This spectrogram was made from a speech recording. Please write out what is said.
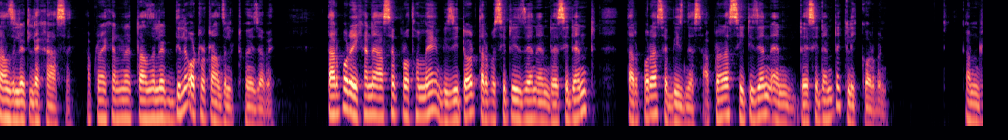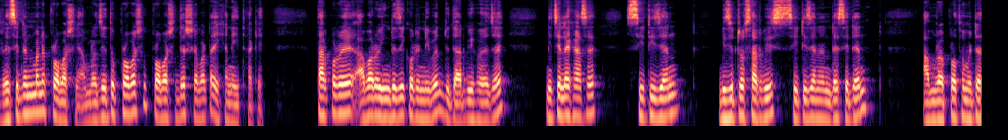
ট্রান্সলেট লেখা আছে। আপনারা এখানে ট্রান্সলেট দিলে অটো ট্রান্সলেট হয়ে যাবে। তারপর এখানে আছে প্রথমে ভিজিটর তারপর সিটিজেন অ্যান্ড রেসিডেন্ট তারপরে আছে বিজনেস আপনারা সিটিজেন অ্যান্ড রেসিডেন্টে ক্লিক করবেন। কারণ রেসিডেন্ট মানে প্রবাসী। আমরা যেহেতু প্রবাসী, প্রবাসীদের সেবাটা এখানেই থাকে। তারপরে আবারও ইংরেজি করে নেবেন, যদি আরবি হয়ে যায়। নিচে লেখা আছে citizen visitor service citizen and resident আমরা প্রথম এটা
